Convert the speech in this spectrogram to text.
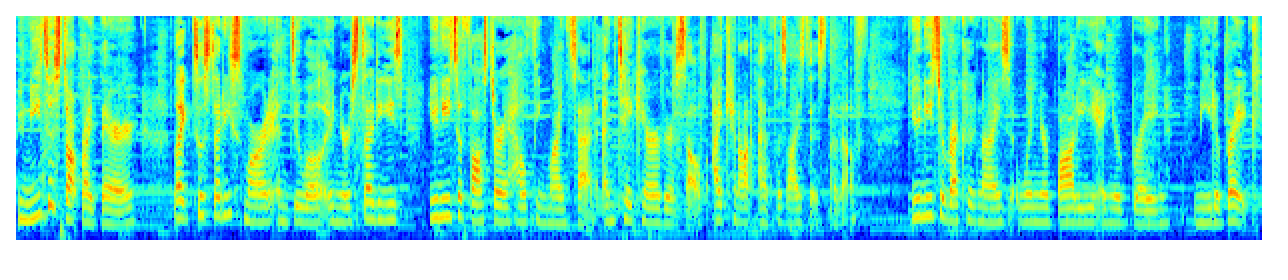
you need to stop right there. Like to study smart and do well in your studies, you need to foster a healthy mindset and take care of yourself. I cannot emphasize this enough. You need to recognize when your body and your brain need a break.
